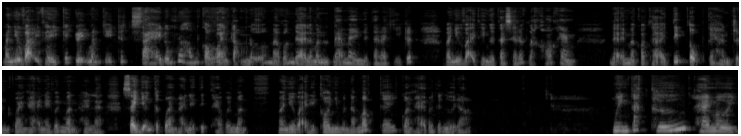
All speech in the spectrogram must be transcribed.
mà như vậy thì cái chuyện mình chỉ trích sai hay đúng nó không còn quan trọng nữa mà vấn đề là mình đã mang người ta ra chỉ trích. Và như vậy thì người ta sẽ rất là khó khăn để mà có thể tiếp tục cái hành trình quan hệ này với mình hay là xây dựng cái quan hệ này tiếp theo với mình. Và như vậy thì coi như mình đã mất cái quan hệ với cái người đó. Nguyên tắc thứ 20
